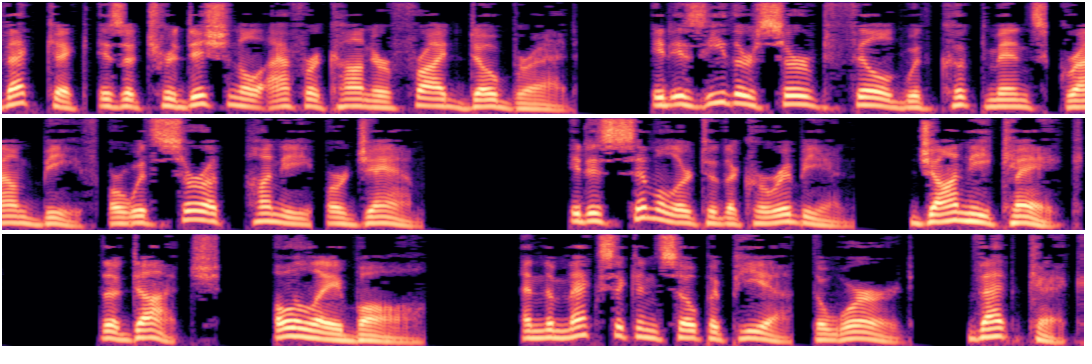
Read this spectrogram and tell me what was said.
Vetkoek is a traditional Afrikaner fried dough bread. It is either served filled with cooked mince ground beef or with syrup, honey, or jam. It is similar to the Caribbean Johnny cake, the Dutch oliebollen, and the Mexican sopapilla. The word vetkoek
